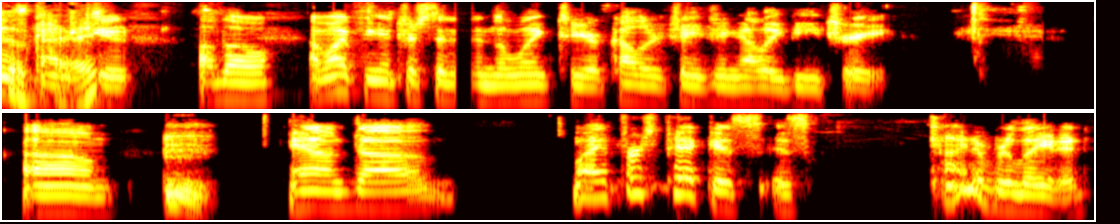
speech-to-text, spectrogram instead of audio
is okay. kind of cute. Although I might be interested in the link to your color changing LED tree. Um, and uh, my first pick is is kind of related.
